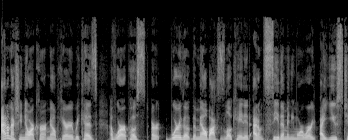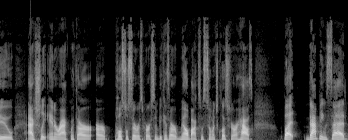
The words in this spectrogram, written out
I don't actually know our current mail carrier because of where our post or where the the mailbox is located. I don't see them anymore. Where I used to actually interact with our our postal service person because our mailbox was so much closer to our house. But that being said,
